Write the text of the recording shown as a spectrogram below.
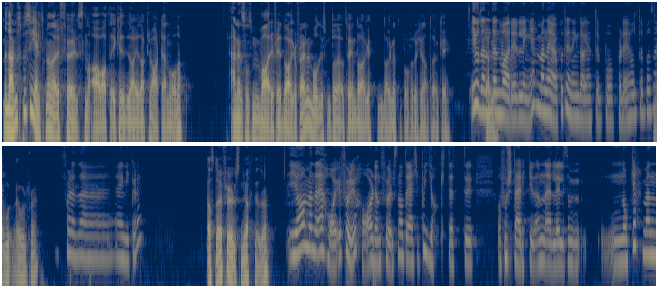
Men det er noe spesielt med den der følelsen av at ok, da, da klarte jeg noe, da. Er det en sånn som varer flere dager for deg, eller må du liksom på trening dag, dagen etterpå for å kjenne at det er ok? Jo, den, Ja, den varer lenge, men jeg er jo på trening dagen etterpå for det, holdt jeg på å si. Ja, hvor, ja, hvorfor det? Fordi det, jeg liker det. Altså, det er følelsen du jakter etter. Ja, men det, jeg, har, jeg føler jeg har den følelsen at jeg er ikke på jakt etter å forsterke den, eller liksom noe. Men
